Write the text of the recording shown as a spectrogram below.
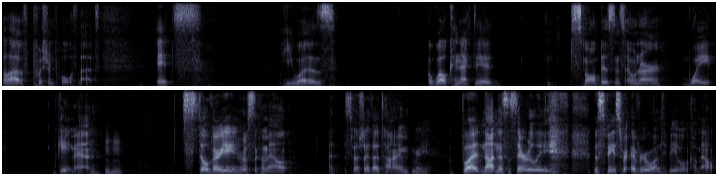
a lot of push and pull with that. It's he was a well-connected small business owner, white gay man. Mm-hmm. Still very dangerous to come out, especially at that time, Right. but not necessarily the space for everyone to be able to come out.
